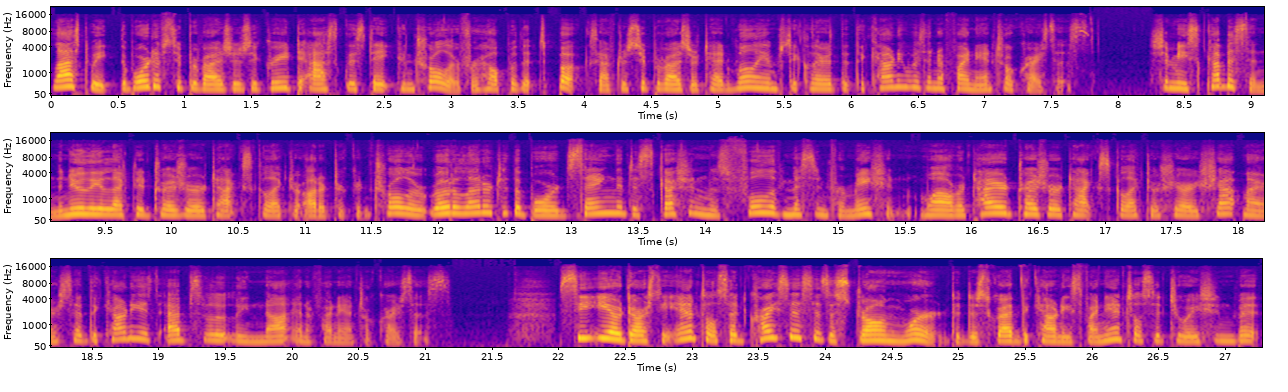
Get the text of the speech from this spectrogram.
Last week, the Board of Supervisors agreed to ask the state controller for help with its books after Supervisor Ted Williams declared that the county was in a financial crisis. Chamise Cubbison, the newly elected Treasurer, Tax Collector, Auditor, Controller, wrote a letter to the board saying the discussion was full of misinformation, while retired Treasurer, Tax Collector Shari Schapmire said the county is absolutely not in a financial crisis. CEO Darcie Antle said crisis is a strong word to describe the county's financial situation, but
